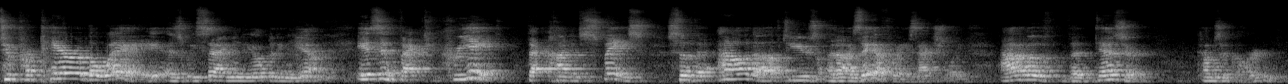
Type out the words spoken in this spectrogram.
to prepare the way, as we sang in the opening hymn, is in fact to create that kind of space so that out of, to use an Isaiah phrase actually, out of the desert comes a garden,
